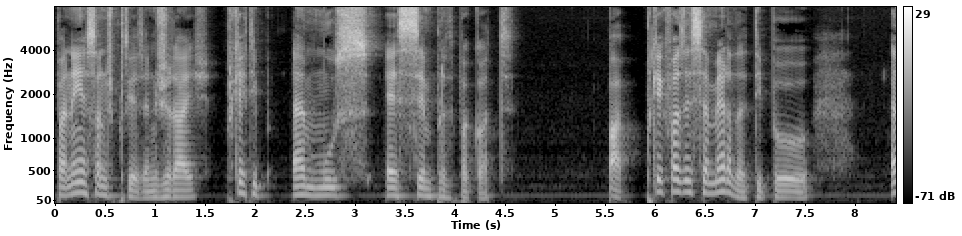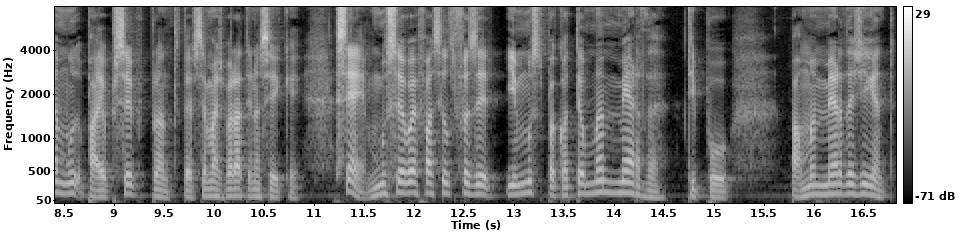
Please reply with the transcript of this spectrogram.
pá, nem é só nos portugueses, é nos gerais. Porque é que tipo, a mousse é sempre de pacote? Pá, porque é que faz essa merda? Tipo, a mousse, pá, eu percebo, pronto, deve ser mais barato e não sei o quê. Assim é, mousse é bem fácil de fazer e mousse de pacote é uma merda. Tipo, pá, uma merda gigante.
